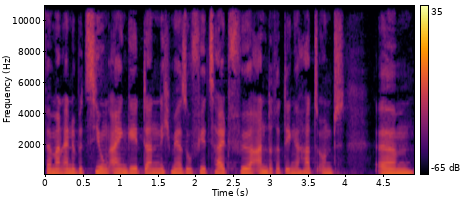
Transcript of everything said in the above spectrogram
wenn man eine Beziehung eingeht, dann nicht mehr so viel Zeit für andere Dinge hat und ähm,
